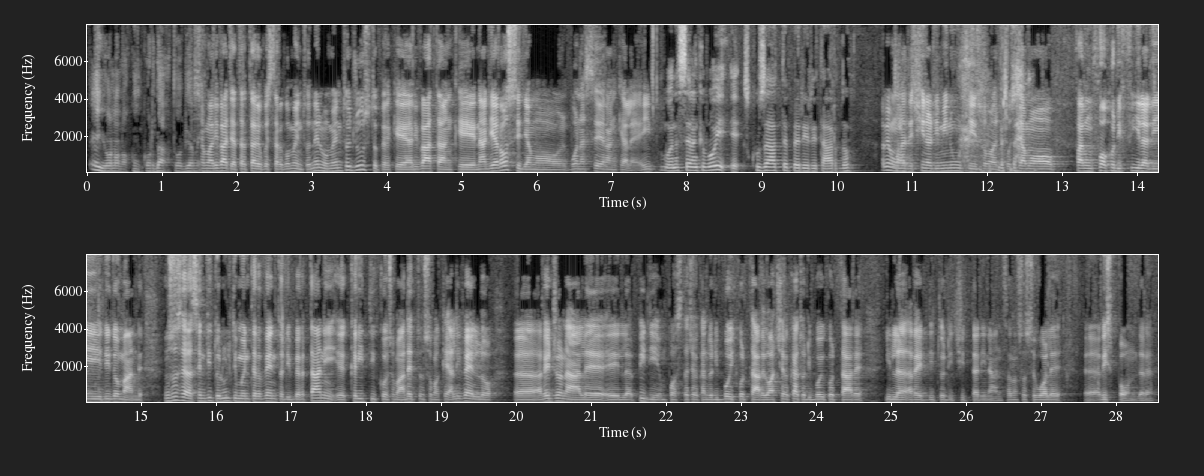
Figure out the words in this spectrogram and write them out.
e io non ho concordato ovviamente. Siamo arrivati a trattare questo argomento nel momento giusto perché è arrivata anche Nadia Rossi, diamo buonasera anche a lei. Buonasera anche a voi e scusate per il ritardo. Abbiamo una decina di minuti, insomma possiamo fare un fuoco di fila di, di domande. Non so se ha sentito l'ultimo intervento di Bertani, eh, critico, insomma, ha detto insomma, che a livello eh, regionale il PD un po' sta cercando di boicottare o ha cercato di boicottare il reddito di cittadinanza. Non so se vuole eh, rispondere.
